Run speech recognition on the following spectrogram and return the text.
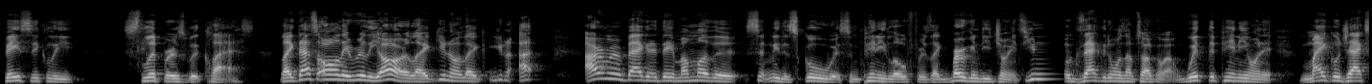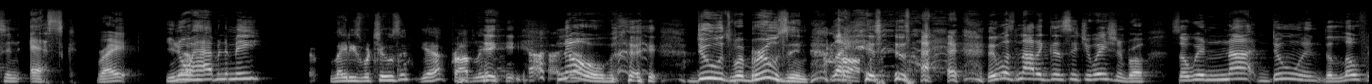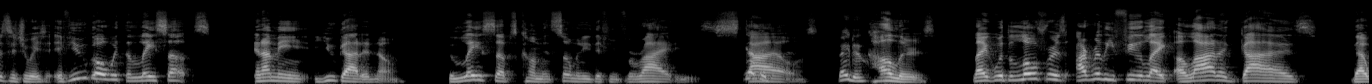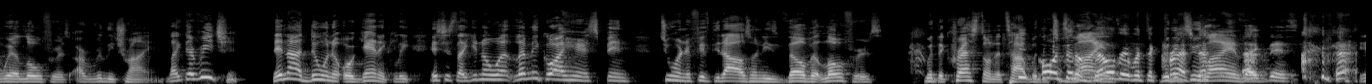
basically slippers with class. Like that's all they really are. Like you know, like you know, I I remember back in the day, my mother sent me to school with some penny loafers, like burgundy joints. You know exactly the ones I'm talking about, with the penny on it, Michael Jackson esque, right? You know Yep. what happened to me? Ladies were choosing, yeah, probably. No, dudes were bruising. Oh. Like, just like, it was not a good situation, bro. So we're not doing the loafer situation. If you go with the lace ups, and I mean, you got to know the lace ups come in so many different varieties, Yeah, they- styles, They do. colors. Like with the loafers, I really feel like a lot of guys that wear loafers are really trying. Like they're reaching. They're not doing it organically. It's just like, you know what? Let me go out here and spend $250 on these velvet loafers with the crest on the top Keep with going the to two the lions, velvet with the with the two That's- lions that- like this. that-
